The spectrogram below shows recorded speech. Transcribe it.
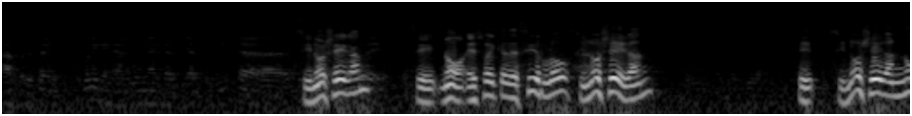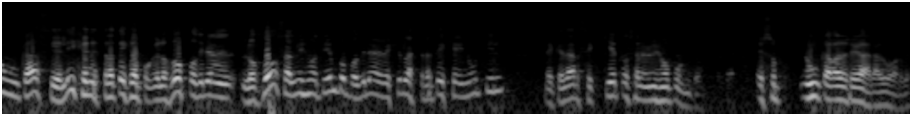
Ah, pero también se supone que en alguna cantidad finita... Si no llegan, no, eso hay que decirlo. Si no llegan, si, si, no llegan nunca, si eligen estrategia, porque los dos podrían, los dos al mismo tiempo podrían elegir la estrategia inútil de quedarse quietos en el mismo punto. Eso nunca va a llegar al borde.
